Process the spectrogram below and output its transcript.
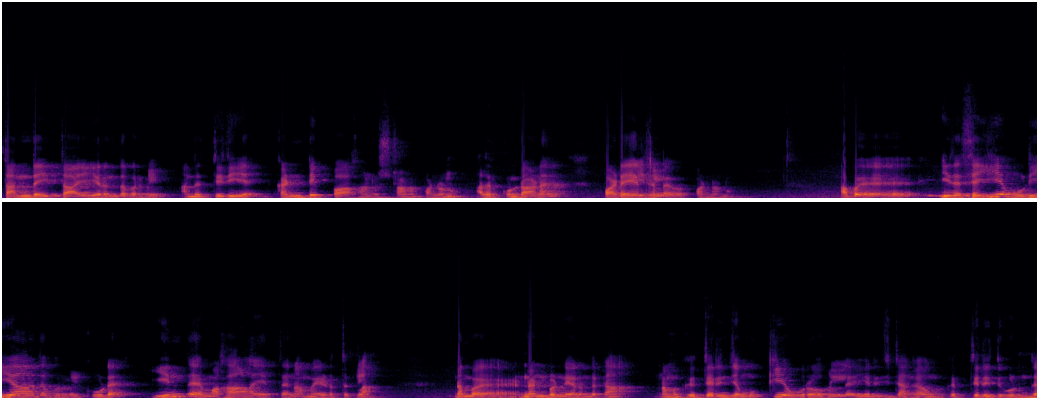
தந்தை தாய் இறந்தவர்கள் அந்த திதியை கண்டிப்பாக அனுஷ்டானம் பண்ணணும். அதற்குண்டான படையல்களை பண்ணணும். அப்போ இதை செய்ய முடியாதவர்கள் கூட இந்த மகாலயத்தை நம்ம எடுத்துக்கலாம். நம்ம நண்பன் இறந்துட்டான். நமக்கு தெரிஞ்ச முக்கிய உறவுகளில் எரிஞ்சிட்டாங்க. அவங்களுக்கு தெரிந்து கொடுந்த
